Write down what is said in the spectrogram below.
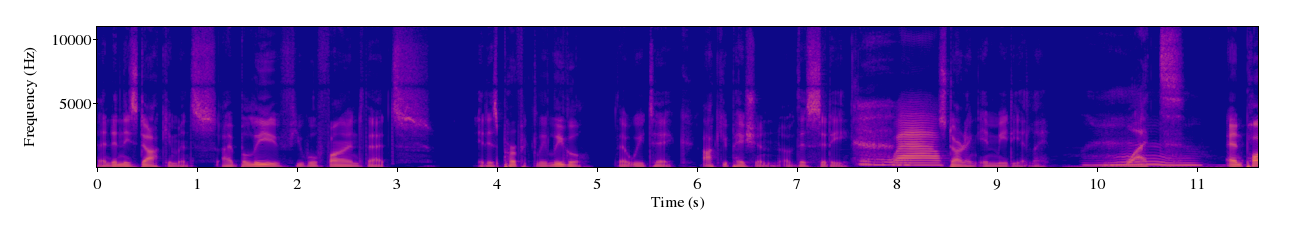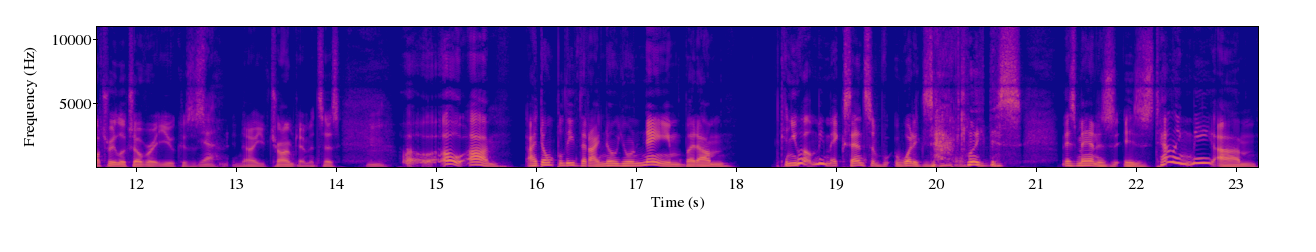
And in these documents, I believe you will find that it is perfectly legal that we take occupation of this city Wow. starting immediately. What? And Paltry looks over at you because Yeah. now you've charmed him and says, Hmm. oh, "Oh, um, I don't believe that I know your name, but um, can you help me make sense of what exactly this this man is is telling me? Um,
